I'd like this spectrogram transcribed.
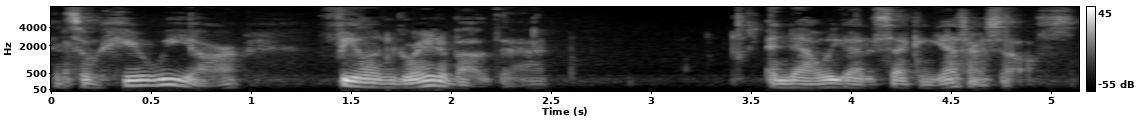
And so here we are, feeling great about that, and now we got to second guess ourselves.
